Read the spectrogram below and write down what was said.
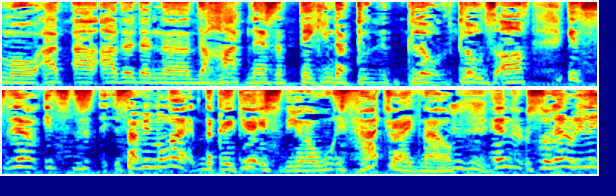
mo, uh, uh, other than uh, the hotness of taking the cl- clo- clothes off, it's there. It's sabi mo nga, the criteria is you know who is hot right now, Mhm. and Solenn really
